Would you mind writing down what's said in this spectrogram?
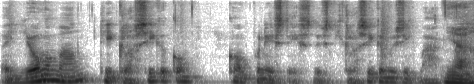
Een jonge man die klassieke com- componist is. Dus die klassieke muziek maakt. Ja.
